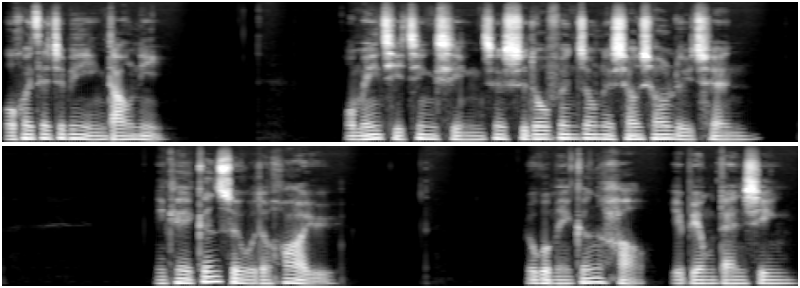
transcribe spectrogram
我会在这边引导你，我们一起进行这十多分钟的小小旅程。你可以跟随我的话语，如果没跟好，也不用担心，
